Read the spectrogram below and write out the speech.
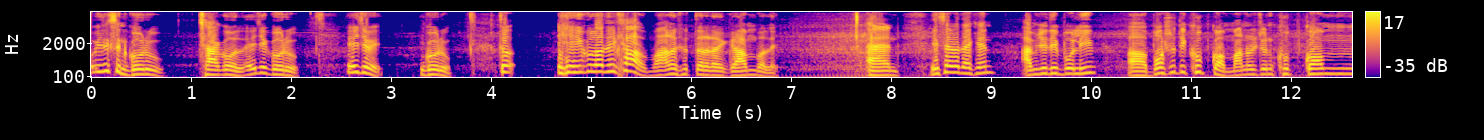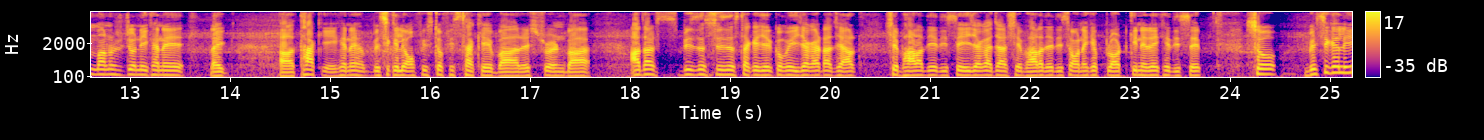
ওই দেখছেন গরু, ছাগল, এই যে গরু, এই যে গরু। এইগুলো দেখাও? মানুষ উত্তরায় গ্রাম বলে। অ্যান্ড এছাড়া দেখেন, আমি যদি বলি বসতি খুব কম, মানুষজন খুব কম মানুষজন এখানে লাইক থাকে। এখানে বেসিক্যালি অফিস টফিস থাকে বা রেস্টুরেন্ট বা আদার্স বিজনেস টিজনেস থাকে, যেরকম এই জায়গাটা যার সে ভাড়া দিয়ে দিছে, এই জায়গা যার সে ভাড়া দিয়ে দিছে, অনেকে প্লট কিনে রেখে দিছে। সো বেসিক্যালি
